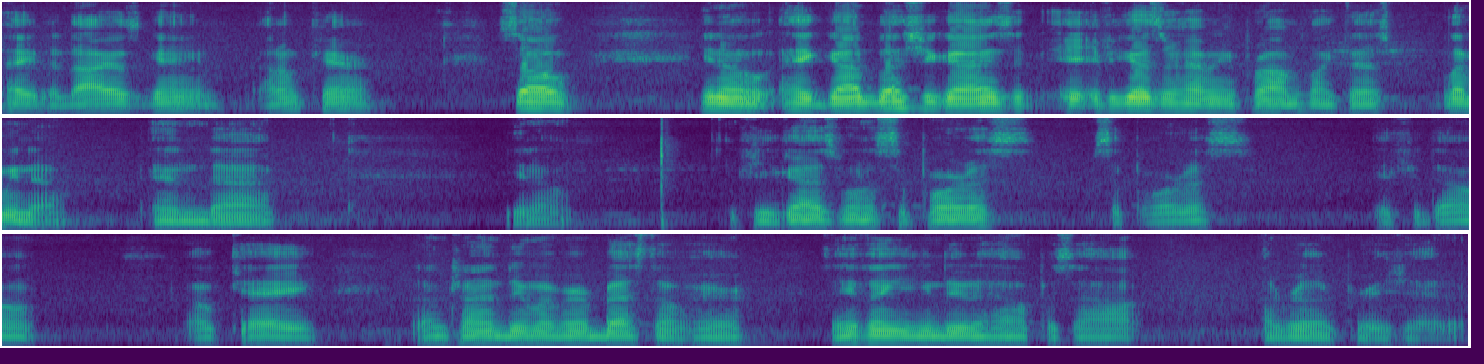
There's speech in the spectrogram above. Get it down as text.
Hey, the die is game. I don't care. So, you know, hey, God bless you guys. If, if you guys are having any problems like this, let me know. And, uh, you know, if you guys want to support us, support us. If you don't, okay. But I'm trying to do my very best over here. So anything you can do to help us out, I'd really appreciate it.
